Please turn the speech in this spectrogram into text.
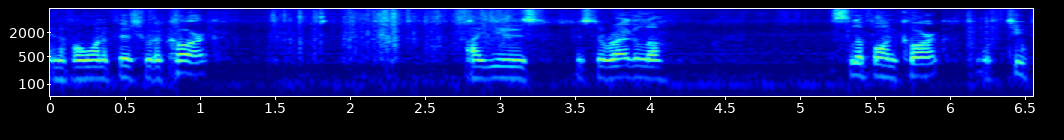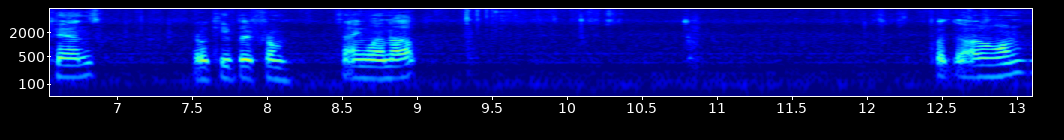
And if I want to fish with a cork, I use just a regular slip-on cork with two pins. It'll keep it from tangling up. Put that on.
